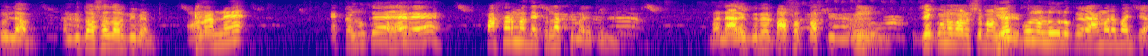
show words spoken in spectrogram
বুঝলাম আমাকে দশ হাজার দিবেন। এখন আপনি একটা লোকে হ্যাঁ রে পাশার মধ্যে একটা লাত্তি মারে তুললি। মানে আরেকজনের পাঁচ হাজার। যে কোনো মানুষের যে কোনো লোক লোকের আমার বাচ্চা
